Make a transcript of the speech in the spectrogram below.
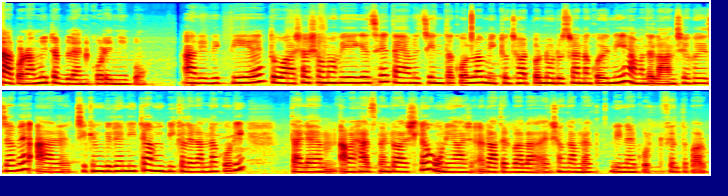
তারপর আমি এটা ব্লেন্ড করে নিব। আর এদিক দিয়ে তো আসার সময় হয়ে গেছে, তাই আমি চিন্তা করলাম একটু ঝটপট নুডলস রান্না করে নিয়ে আমাদের লাঞ্চে হয়ে যাবে। আর চিকেন বিরিয়ানিটা আমি বিকালে রান্না করি তাহলে আমার হাজব্যান্ডও আসলে উনি রাতের বেলা একসঙ্গে আমরা ডিনার করে, ফেলতে পারব।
